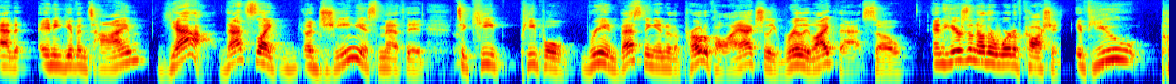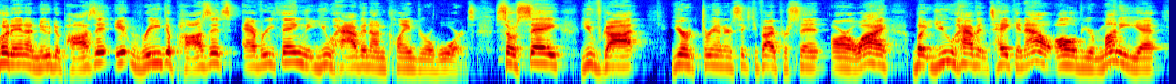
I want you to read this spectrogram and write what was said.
at any given time, yeah, that's like a genius method to keep people reinvesting into the protocol. I actually really like that. So, and here's another word of caution. If you put in a new deposit, it redeposits everything that you have in unclaimed rewards. So say you've got your 365% ROI, but you haven't taken out all of your money yet,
